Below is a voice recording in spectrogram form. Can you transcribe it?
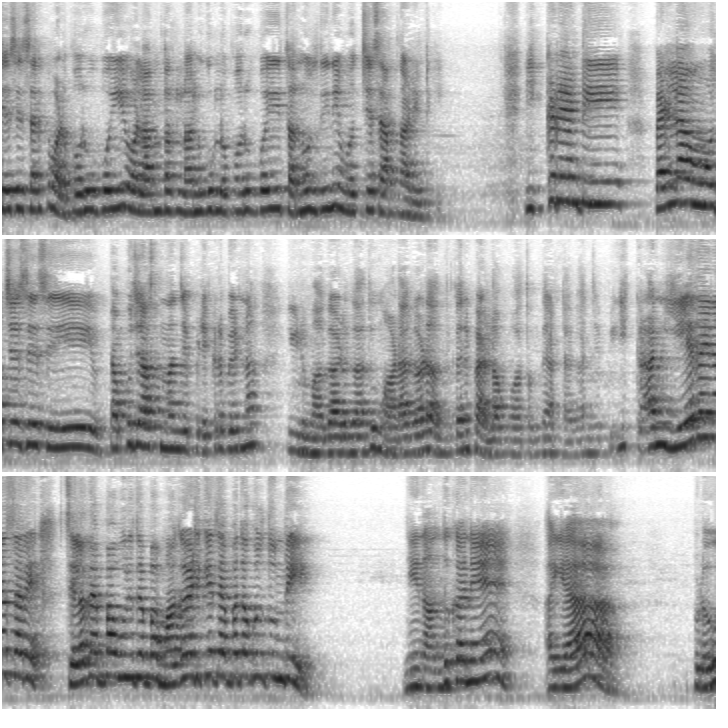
చేసేసరికి వాడు పొరుగు పోయి వాళ్ళందరూ నలుగురిలో పొరుగు పోయి తన్నులు తిని వచ్చేసేస్తున్నాడు ఇంటికి. ఇక్కడేంటి? పెళ్ళాం వచ్చేసేసి తప్పు చేస్తుందని చెప్పి ఎక్కడ పెట్టినా ఈడు మగాడు కాదు మాడాగాడు అందుకని పెళ్ళాం పోతుంది అట్టాగా అని చెప్పి. ఇక్కడ అని ఏదైనా సరే శిల దెబ్బ ఉరి దెబ్బ మగాడికే దెబ్బ తగులుతుంది. నేను అందుకనే అయ్యా ఇప్పుడు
